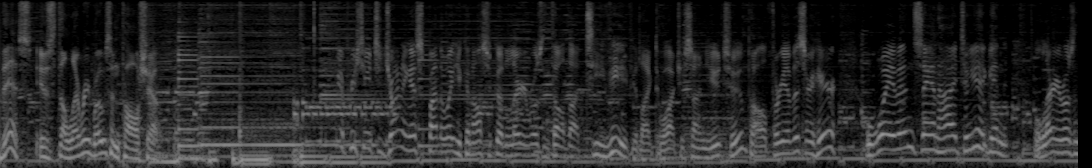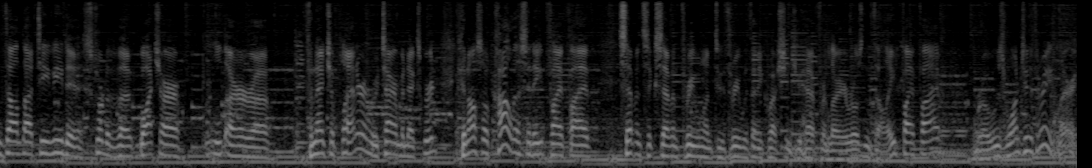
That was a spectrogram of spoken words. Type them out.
This is The Larry Rosenthal Show. Appreciate you joining us. By the way, you can also go to LarryRosenthal.tv if you'd like to watch us on YouTube. All three of us are here waving, saying hi to you. Again, LarryRosenthal.tv to sort of uh, watch our our uh, financial planner and retirement expert. You can also call us at 855 767 3123 with any questions you have for Larry Rosenthal. 855 Rose 123. Larry.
